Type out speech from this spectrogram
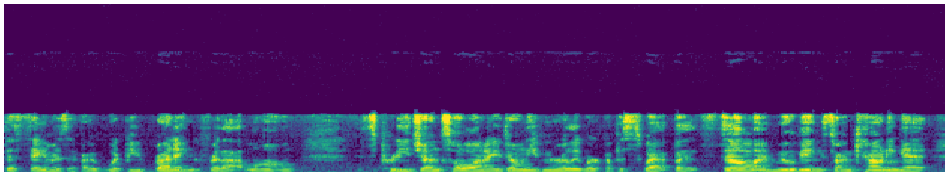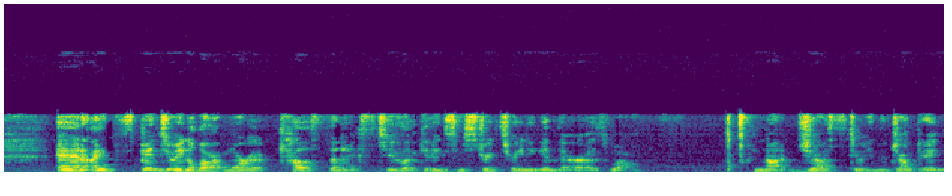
the same as if I would be running for that long. it's pretty gentle and I don't even really work up a sweat, but still I'm moving, so I'm counting it. And I've been doing a lot more calisthenics too, like getting some strength training in there as well, not just doing the jumping.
